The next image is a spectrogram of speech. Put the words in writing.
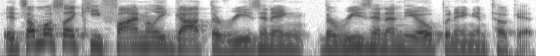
It's almost like he finally got the reasoning, the reason, and the opening, and took it.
